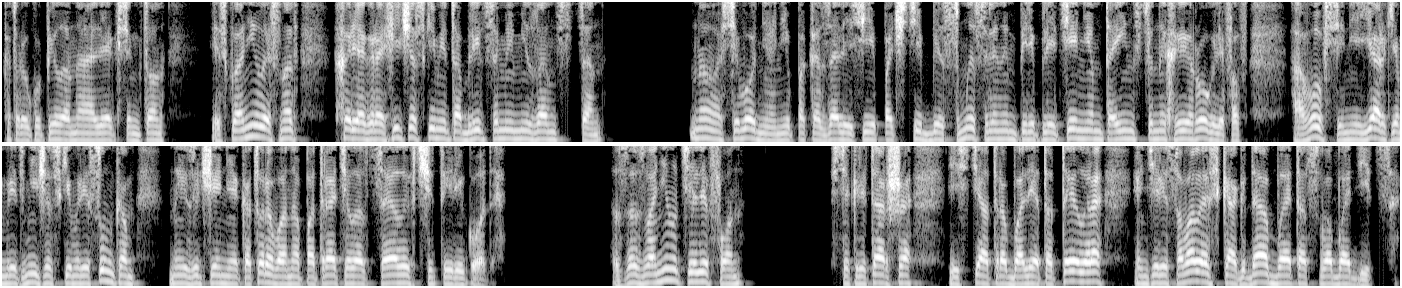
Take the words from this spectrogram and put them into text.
которую купила на Лексингтон, и склонилась над хореографическими таблицами мизансцен — но сегодня они показались ей почти бессмысленным переплетением таинственных иероглифов, а вовсе не ярким ритмическим рисунком, на изучение которого она потратила целых четыре года. Зазвонил телефон. Секретарша из театра балета Тейлора интересовалась, когда Бет освободится.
